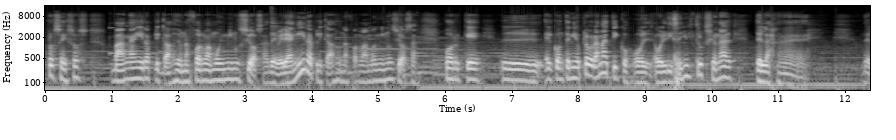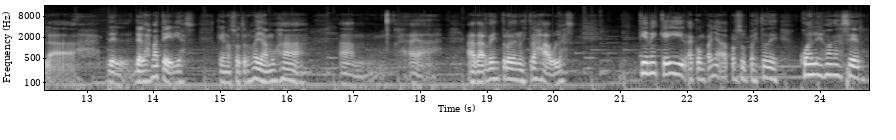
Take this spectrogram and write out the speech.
procesos van a ir aplicados de una forma muy minuciosa, deberían ir aplicados de una forma muy minuciosa, porque el, contenido programático o el, diseño instruccional de las, eh, de, de, las materias que nosotros vayamos a, a dar dentro de nuestras aulas, tiene que ir acompañada, por supuesto, de cuáles van a ser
